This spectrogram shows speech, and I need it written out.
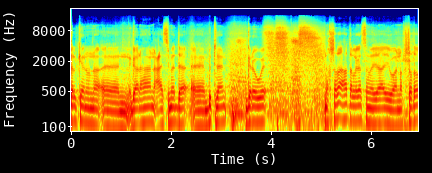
Dalkeenuna gaar ahaan caasimadda puntland garowe. Naqshadaha hadda laga sameeyaay waa naqshado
